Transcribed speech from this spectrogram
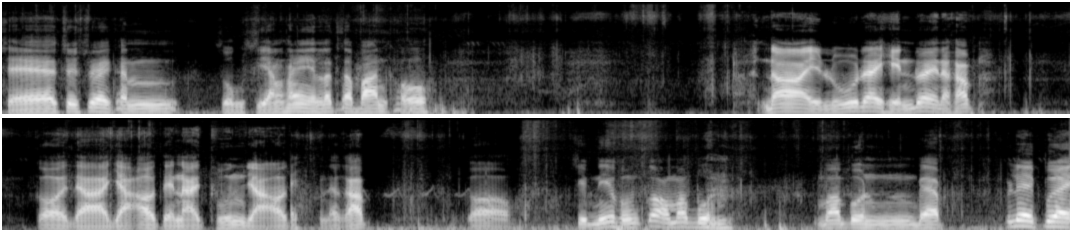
แชร์ช่วยช่วยกันส่งเสียงให้รัฐบาลเขา ได้รู้ได้เห็นด้วยนะครับ ก็อย่าอย่าเอาแต่นายทุนอย่าเอานะครับ ก็ คลิปนี้ผมก็มาบนมาบนแบบเลื่อยเปื่อย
